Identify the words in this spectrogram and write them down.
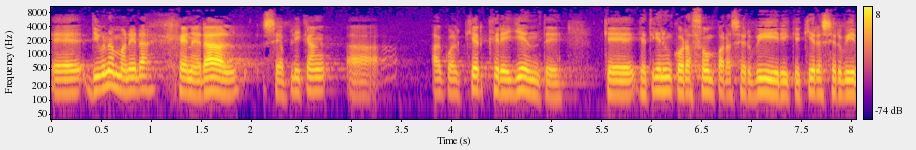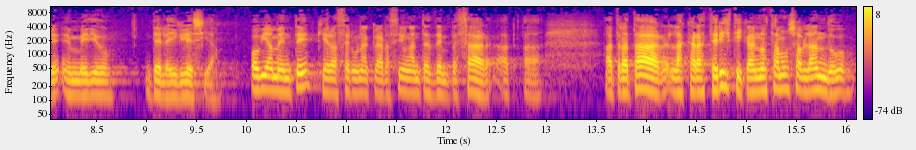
eh, de una manera general se aplican a cualquier creyente que, tiene un corazón para servir y que quiere servir en medio de la Iglesia. Obviamente, quiero hacer una aclaración antes de empezar a, tratar las características. No estamos hablando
